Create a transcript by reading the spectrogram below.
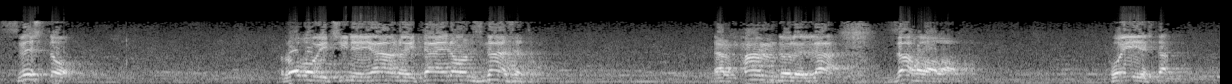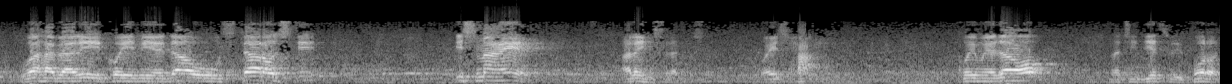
sve što robovi čine javno i tajno on zna za to? Alhamdulillah zahvala koji je šta? Wahab Ali koji mi je dao u starosti Ismail alaihi salatu wa ishaq koji mu je dao znači djecu i porod.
